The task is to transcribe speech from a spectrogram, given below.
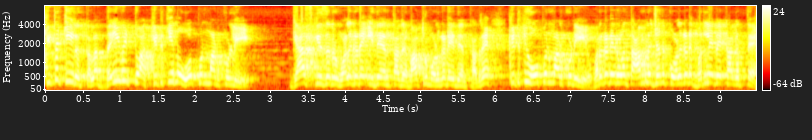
ಕಿಟಕಿ ಇರುತ್ತಲ್ಲ, ದಯವಿಟ್ಟು ಆ ಕಿಟಕಿಯನ್ನು ಓಪನ್ ಮಾಡ್ಕೊಳ್ಳಿ. ಗ್ಯಾಸ್ ಗೀಸರ್ ಒಳಗಡೆ ಇದೆ ಅಂತಾದ್ರೆ ಬಾತ್ರೂಮ್ ಒಳಗಡೆ ಇದೆ ಅಂತಾದ್ರೆ, ಕಿಟಕಿ ಓಪನ್ ಮಾಡ್ಕೊಡಿ. ಹೊರಗಡೆ ಇರುವಂಥ ಆಮ್ಲಜನಕ ಒಳಗಡೆ ಬರಲೇಬೇಕಾಗತ್ತೆ.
